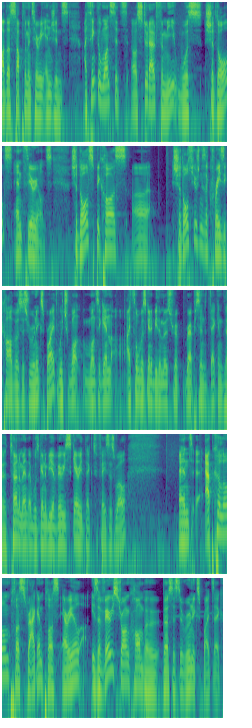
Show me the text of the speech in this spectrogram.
other supplementary engines. I think the ones that uh, stood out for me was Shaddolls and Therions. Shaddolls because uh, Shaddoll Fusion is a crazy card versus Runick Spright, which one, once again I thought was going to be the most rep represented deck in the tournament. It was going to be a very scary deck to face as well. And Apkallone plus Dragon plus Ariel is a very strong combo versus the Runick Spright deck.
